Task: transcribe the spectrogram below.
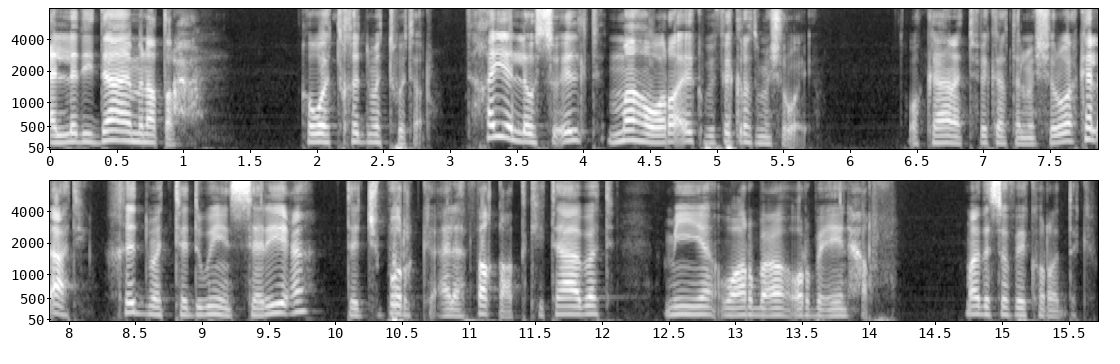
الذي دائما أطرحه هو خدمة تويتر. تخيل لو سئلت ما هو رأيك بفكرة مشروعي؟ وكانت فكرة المشروع كالآتي خدمة تدوين سريعة تجبرك على فقط كتابة 144 حرف. ماذا سوف يكون ردك؟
